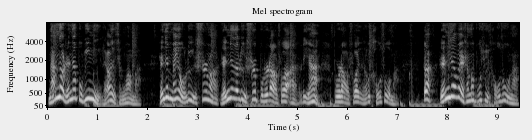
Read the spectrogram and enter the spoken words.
难道人家不比你了解情况吗？人家没有律师吗？人家的律师不知道说哎立案，不知道说你能投诉吗？对吧？人家为什么不去投诉呢？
